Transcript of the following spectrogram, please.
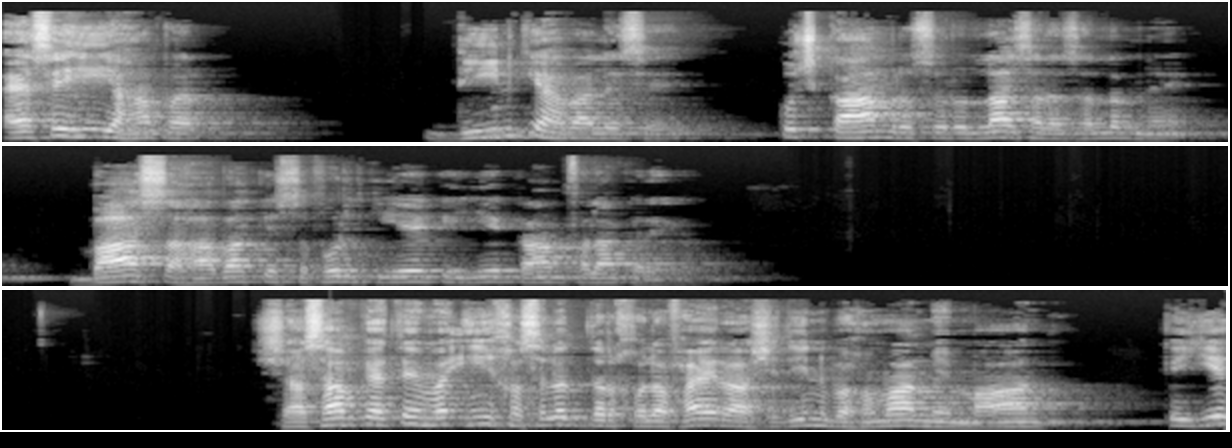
ایسے ہی یہاں پر دین کے حوالے سے کچھ کام رسول اللہ صلی اللہ علیہ وسلم نے بعض صحابہ کے سفرد کیے کہ یہ کام فلاں کرے گا۔ شاہ صاحب کہتے ہیں وہ این خصلت در خلفۂ راشدین بہما میں مان کہ یہ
